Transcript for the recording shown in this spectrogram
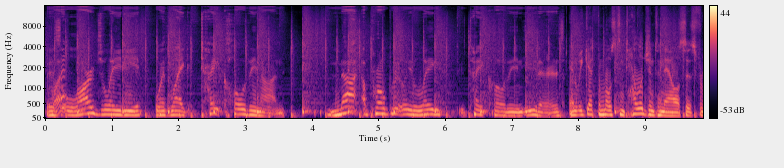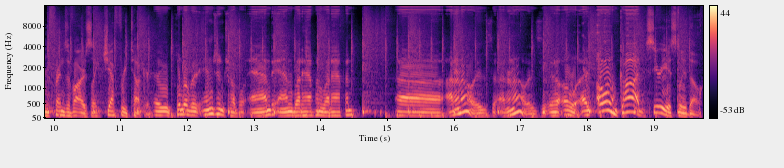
This What? large lady with like tight clothing on. Not appropriately linked tight clothing either. And we get the most intelligent analysis from friends of ours like Jeffrey Tucker. Uh, we pulled over engine trouble, and and what happened? What happened? Uh, I don't know. It's I don't know. It's uh, oh I, oh God. Seriously, though,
